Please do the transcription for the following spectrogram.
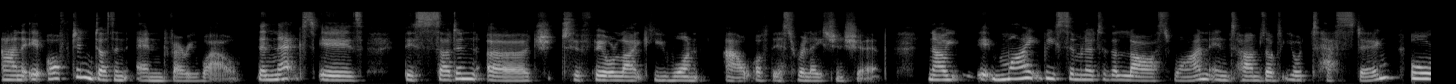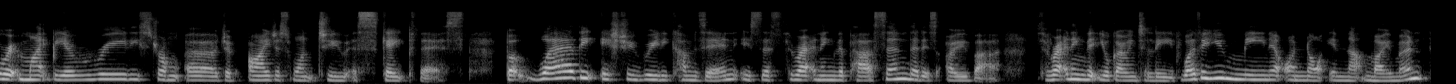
And it often doesn't end very well. The next is this sudden urge to feel like you want out of this relationship. Now, it might be similar to the last one in terms of your testing, or it might be a really strong urge of, I just want to escape this. But where the issue really comes in is the threatening the person that it's over, threatening that you're going to leave, whether you mean it or not in that moment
